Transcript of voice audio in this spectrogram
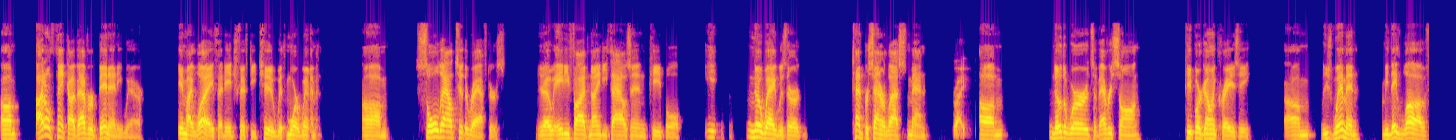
um, I don't think I've ever been anywhere in my life at age 52 with more women. Um, sold out to the rafters, you know, 85, 90,000 people. No way was there 10% or less men. Right um, know the words of every song. People are going crazy. Um, these women, I mean, they love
